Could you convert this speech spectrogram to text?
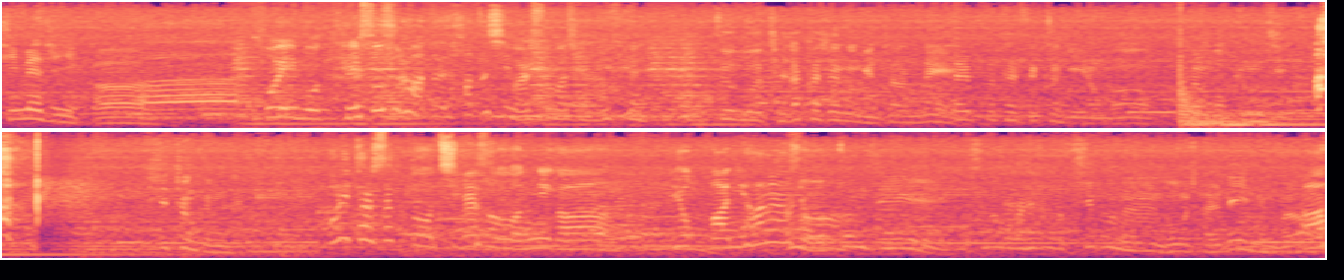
심해지니까 아, 거의 뭐 대수술 하듯, 하듯이 말씀하시는데. 유튜브 제작하시는 건 괜찮은데 셀프 탈색하기 이런 거 탈색도 집에서 언니가 욕 많이 아니 하면서. 어쩐지 생각보다 해준 거 치고는 너무 잘 돼 있는 거야 아,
